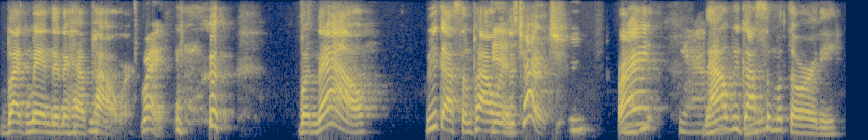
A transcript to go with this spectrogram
black men didn't have mm-hmm. power. Right. but now we got some power yes. in the church, mm-hmm. right? Mm-hmm. Yeah. Now we got mm-hmm. some authority.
